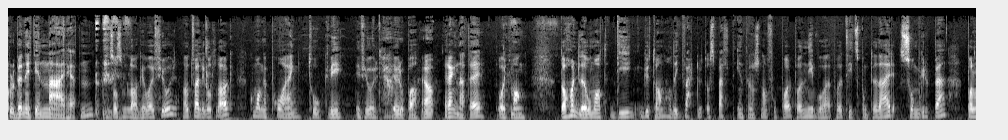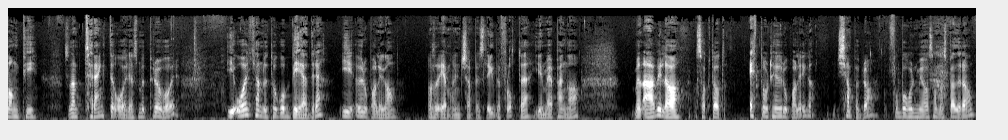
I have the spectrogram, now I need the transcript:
Klubben er ikke i nærheten, sånn som laget var i fjor. Det var et veldig godt lag. Hvor mange poeng tok vi i fjor i Europa? Ja. Regn etter. Det var ikke mange. Da handler det om at de guttene hadde ikke vært ute og spilt internasjonal fotball på det nivået, på det tidspunktet der, som gruppe, på lang tid. Så de trengte det året som et prøveår. I år kommer det til å gå bedre i Europaligaen. Altså Er man i Champions League, det er flott, det. Gir mer penger. Men jeg ville sagt at ett år til Europaliga, kjempebra. Få beholde mye av samme spillerne.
